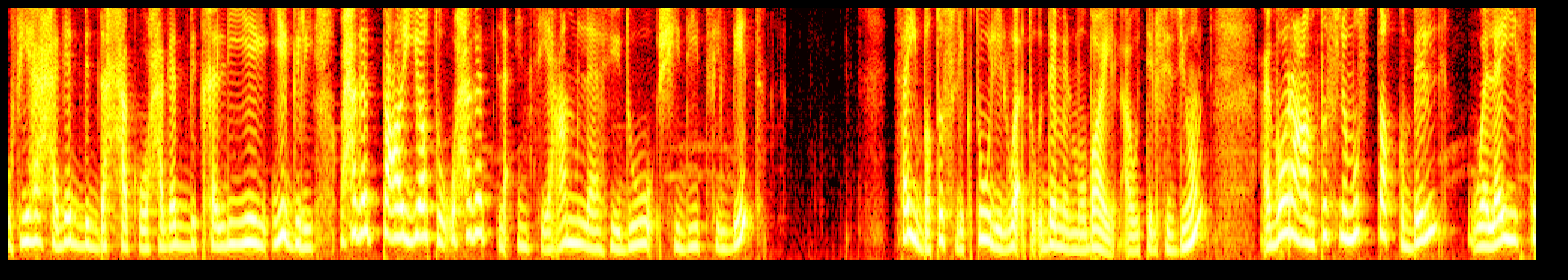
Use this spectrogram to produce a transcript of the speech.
وفيها حاجات بتضحكه وحاجات بتخليه يجري وحاجات تعيطه وحاجات. لا أنت عاملة هدوء شديد في البيت. سايبة طفلك طول الوقت قدام الموبايل أو التلفزيون. عبارة عن طفل مستقبل وليس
